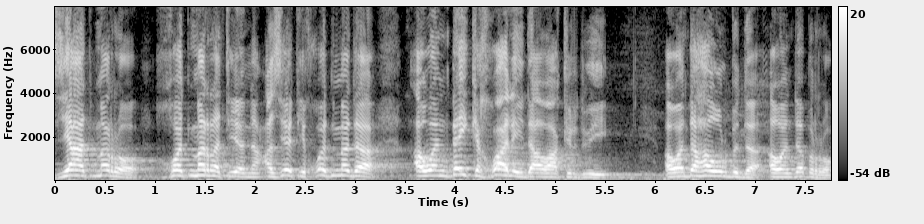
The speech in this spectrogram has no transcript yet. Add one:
زیاد مەڕۆ خۆت مەڕەتێنە عەزێتی خۆت مەدە ئەوەندەی کە خوا لێی داوا کردووی ئەوەندە هەوڵ بدە ئەوەندە بڕۆ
